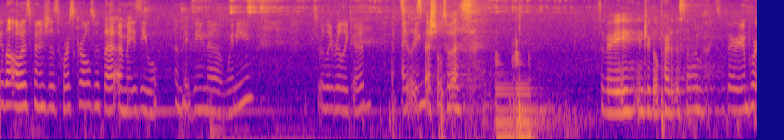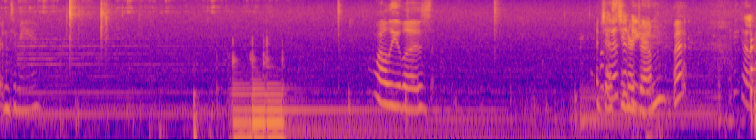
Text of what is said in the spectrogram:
Lelah always finishes Horse Grrls with that amazing, amazing uh, whinny. It's really, really good. It's I really think. special to us. It's a very integral part of the song. It's very important to me. While Lelah's adjusting okay, her drum, good. but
